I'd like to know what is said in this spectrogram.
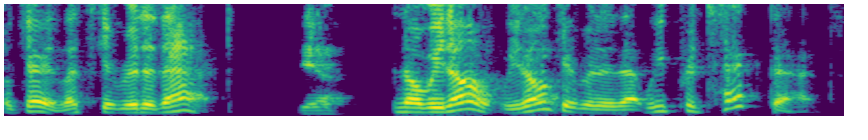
okay, let's get rid of that. Yeah. No, we don't. We don't get rid of that. We protect that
